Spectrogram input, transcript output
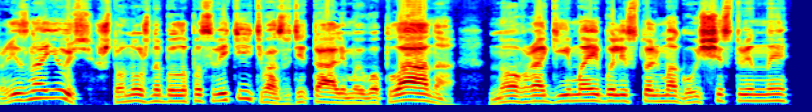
Признаюсь, что нужно было посвятить вас в детали моего плана, но враги мои были столь могущественны,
